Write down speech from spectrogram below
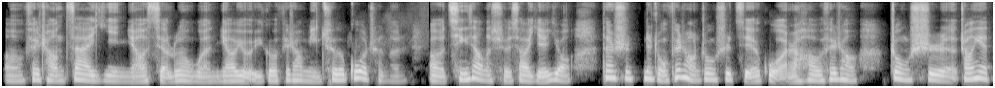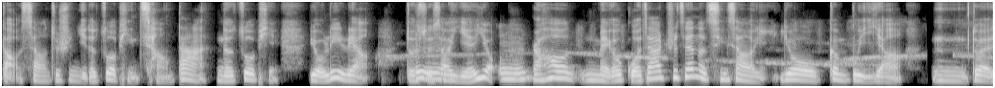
嗯，非常在意你要写论文，你要有一个非常明确的过程的，呃，倾向的学校也有。但是那种非常重视结果，然后非常重视商业导向，就是你的作品强大，你的作品有力量的学校也有。然后每个国家之间的倾向又更不一样。嗯，对，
